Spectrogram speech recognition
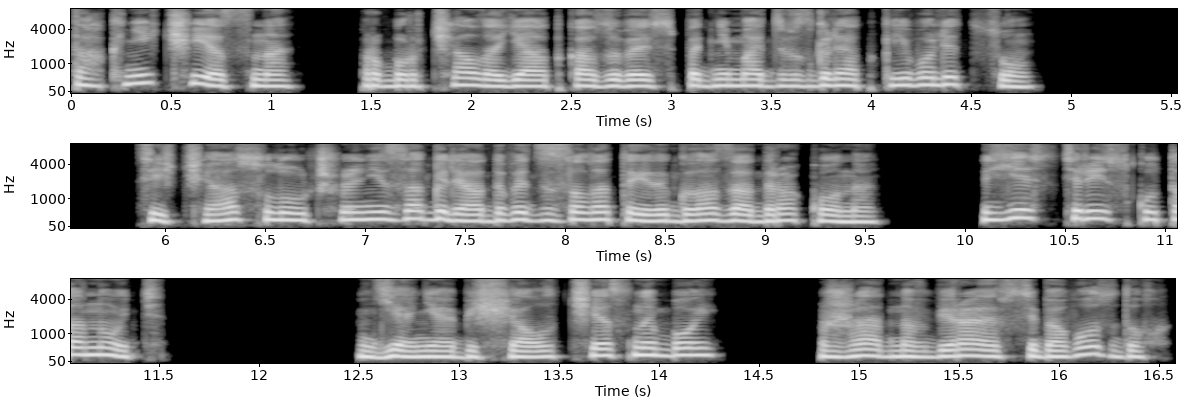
«Так нечестно!» — пробурчала я, отказываясь поднимать взгляд к его лицу. «Сейчас лучше не заглядывать в золотые глаза дракона. Есть риск утонуть. Я не обещал честный бой. Жадно вбирая в себя воздух,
